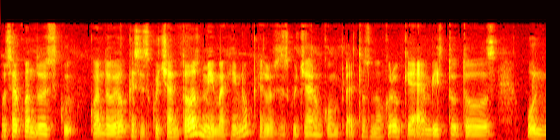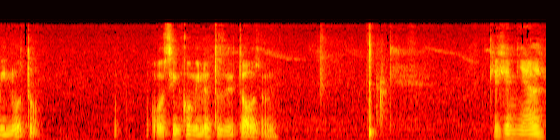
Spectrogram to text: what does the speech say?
O sea, cuando, cuando veo que se escuchan todos, me imagino que los escucharon completos. No creo que hayan visto todos un minuto o cinco minutos de todos. ¿no? Qué genial.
